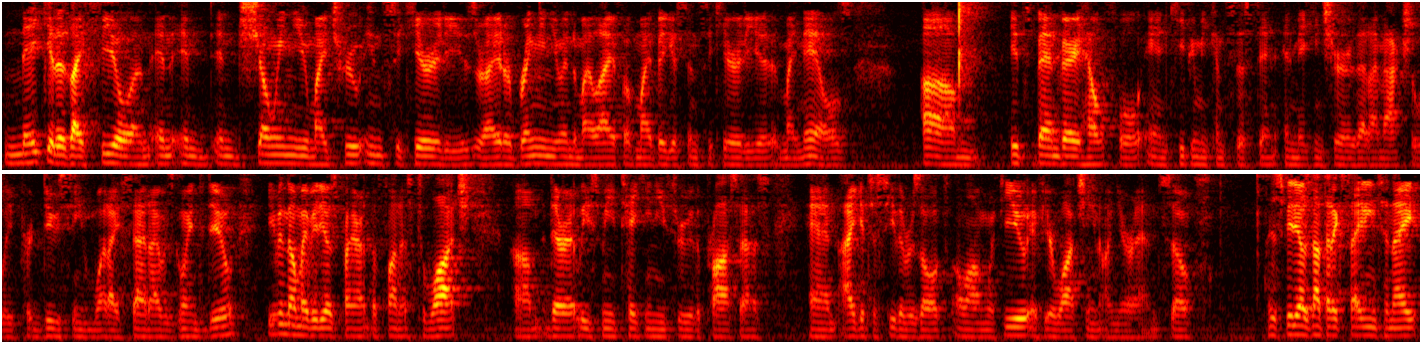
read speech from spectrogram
naked as I feel and, and, and, and showing you my true insecurities, right? Or bringing you into my life of my biggest insecurity, uh, my nails. Um, it's been very helpful in keeping me consistent and making sure that I'm actually producing what I said I was going to do. Even though my videos probably aren't the funnest to watch, um, they're at least me taking you through the process and I get to see the results along with you if you're watching on your end. So this video is not that exciting tonight.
